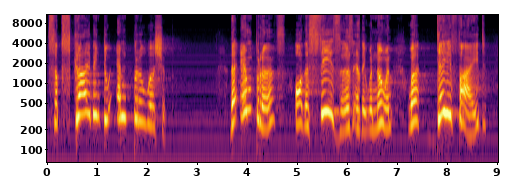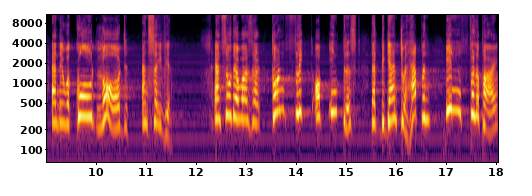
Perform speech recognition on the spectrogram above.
subscribing to emperor worship. The emperors, or the Caesars as they were known, were deified and they were called Lord and Savior. And so there was a conflict of interest that began to happen in Philippi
